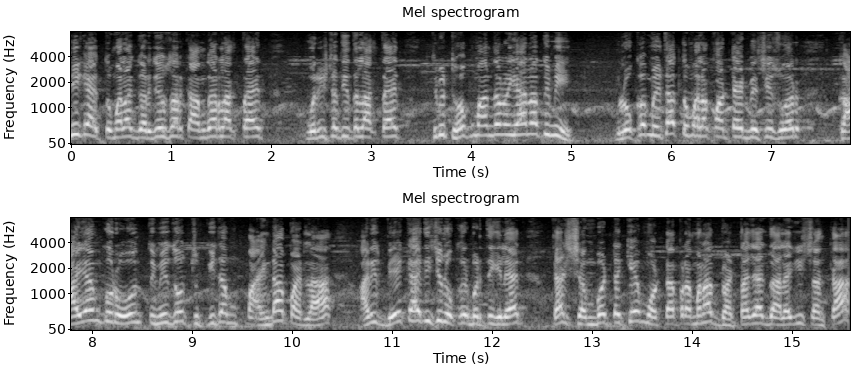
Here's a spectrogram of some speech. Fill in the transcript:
ठीक आहे तुम्हाला गरजेनुसार कामगार लागत आहेत वरिष्ठ तिथं लागत आहेत तुम्ही ठोक मानधन घ्या ना तुम्ही. लोक मिळतात तुम्हाला कॉन्ट्रॅक्ट बेसिसवर कायम करून तुम्ही जो चुकीचा पांडा पाडला आणि बेकायदेशीर नोकर भरती केल्या आहेत त्यात शंभर टक्के मोठ्या प्रमाणात भ्रष्टाचार झाल्याची शंका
